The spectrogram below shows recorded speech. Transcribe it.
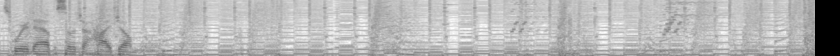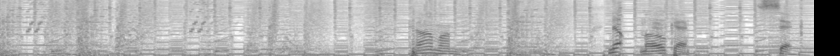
It's weird to have such a high jump. Come on. No, okay. Sick.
